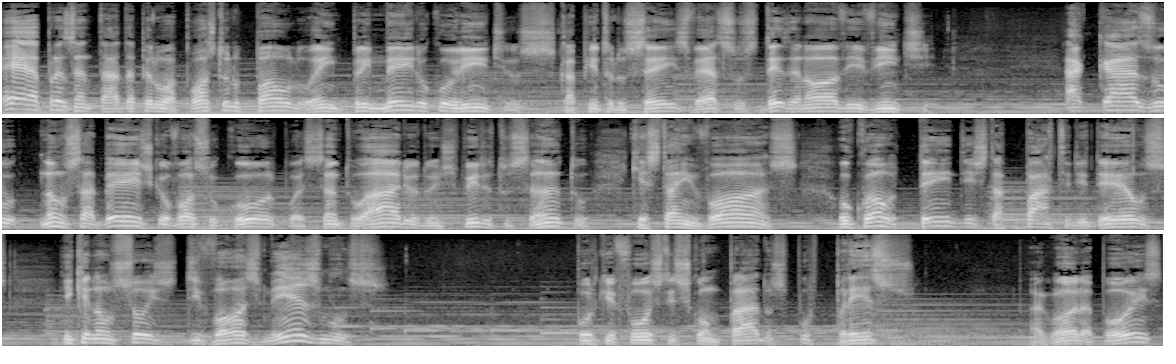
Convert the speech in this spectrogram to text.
é apresentada pelo apóstolo Paulo em 1 Coríntios, capítulo 6, versos 19 e 20. Acaso não sabeis que o vosso corpo é santuário do Espírito Santo que está em vós, o qual tendes da parte de Deus, e que não sois de vós mesmos? Porque fostes comprados por preço. Agora, pois,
